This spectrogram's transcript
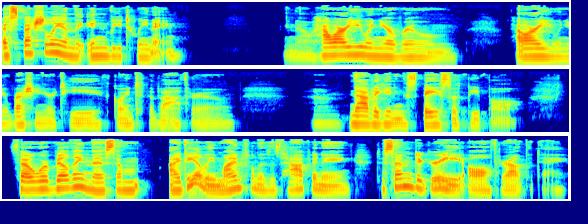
especially in the in betweening. You know, how are you in your room? How are you when you're brushing your teeth, going to the bathroom, um, navigating space with people? So we're building this. So ideally, mindfulness is happening to some degree all throughout the day.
